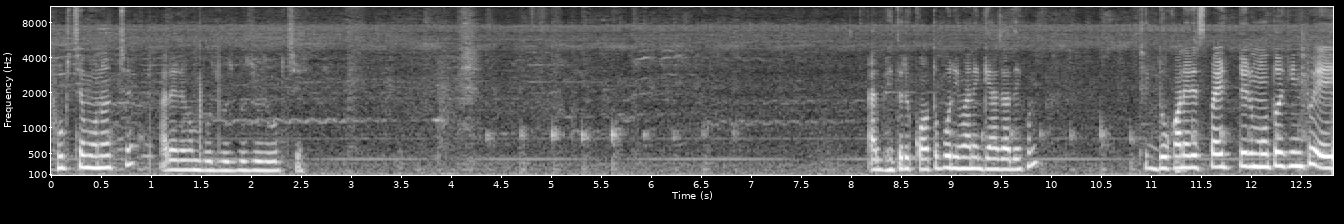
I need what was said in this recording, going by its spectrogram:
ফুটছে মনে হচ্ছে, আর এরকম বুজবুজ বুজবুজ উঠছে। আর ভেতরে কত পরিমাণে গ্যাঁজা দেখুন। ঠিক দোকানের স্প্রাইটের মতো কিন্তু এই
